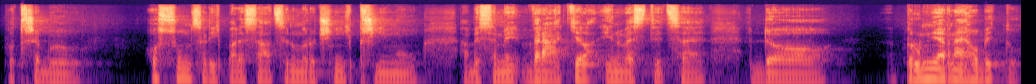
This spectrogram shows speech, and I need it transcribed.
Potřebuju 8,57 ročních příjmů, aby se mi vrátila investice do průměrného bytu.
